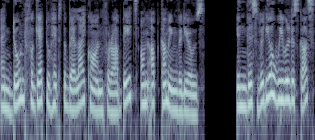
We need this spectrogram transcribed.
And don't forget to hit the bell icon for updates on upcoming videos. In this video we will discuss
